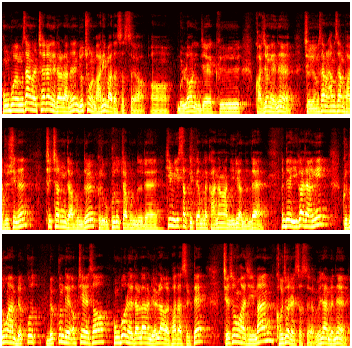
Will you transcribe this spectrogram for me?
홍보 영상을 촬영해 달라는 요청을 많이 받았었어요. 어, 물론 이제 그 과정에는 저희 영상을 항상 봐주시는 시청자분들 그리고 구독자분들의 힘이 있었기 때문에 가능한 일이었는데 근데 이 과장이 그동안 몇, 곳, 몇 군데 업체에서 홍보를 해달라는 연락을 받았을 때 죄송하지만 거절했었어요. 왜냐하면은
